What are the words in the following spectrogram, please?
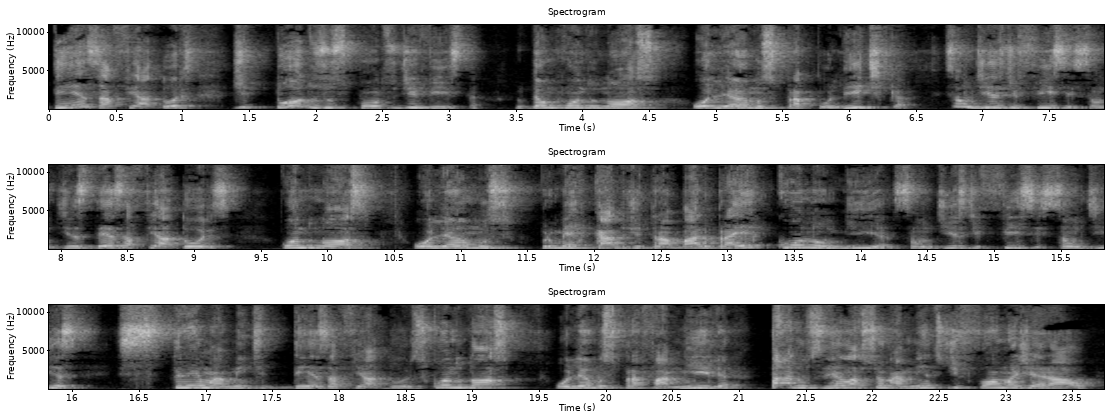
desafiadores de todos os pontos de vista. Então, quando nós olhamos para a política, são dias difíceis, são dias desafiadores. Quando nós olhamos para o mercado de trabalho, para a economia, são dias difíceis, são dias extremamente desafiadores. Quando nós olhamos para a família, para os relacionamentos de forma geral,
